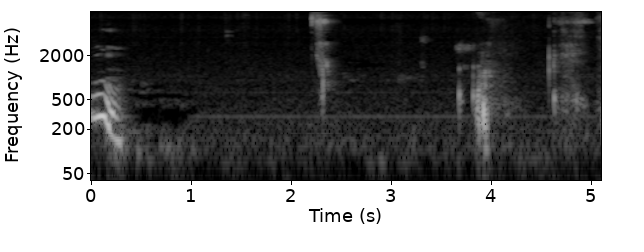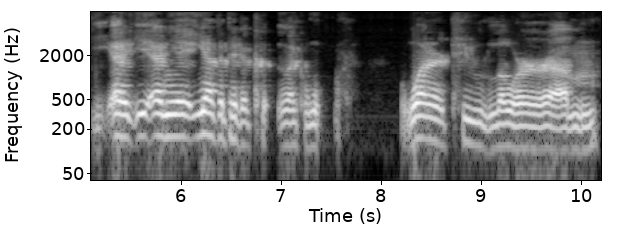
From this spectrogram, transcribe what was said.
Hmm. Yeah, yeah, and you, you have to pick a like one or two lower um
